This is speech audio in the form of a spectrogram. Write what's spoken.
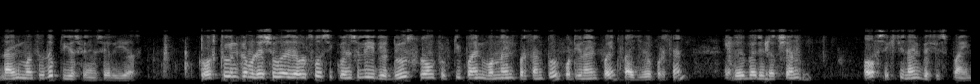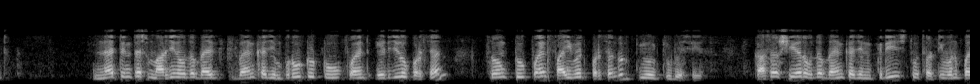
nine months of the previous financial year. Cost to income ratio has also sequentially reduced from 50.19% to 49.50%, thereby reduction of 69 basis points. Net interest margin of the bank, bank has improved to 2.80% from 2.58% on QOQ basis. CASA share of the bank has increased to 31.10%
